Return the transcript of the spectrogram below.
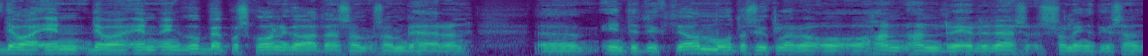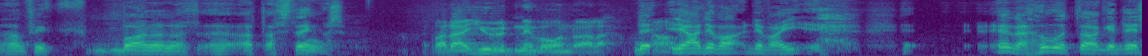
det var en, det var en, en gubbe på Skånegatan som, som det här äh, inte tyckte om motorcyklar och, och, och han, han drev det där så, så länge tills han, han fick banan att, att, att stängas. Var det ljudnivån då eller? Det, ja. det var, det var överhuvudtaget det,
